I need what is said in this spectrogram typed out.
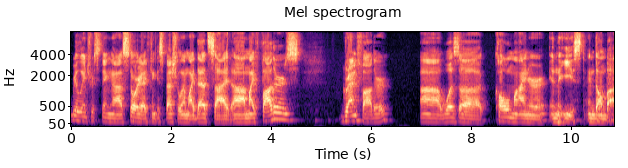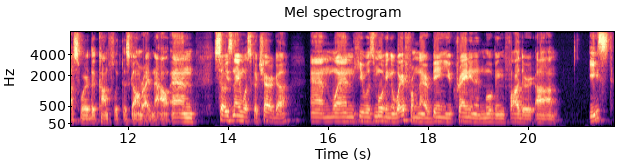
really interesting uh, story, I think, especially on my dad's side. Uh, my father's grandfather uh, was a coal miner in the east, in Donbass, where the conflict is going right now. And so his name was Kocherga. And when he was moving away from there, being Ukrainian and moving farther um, east,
